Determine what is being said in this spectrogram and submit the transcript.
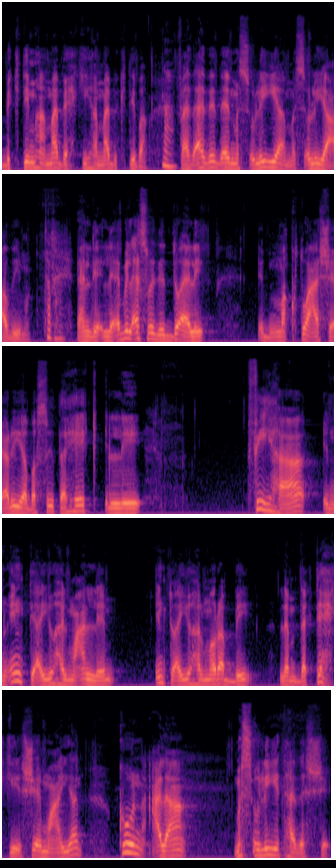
بيكتمها ما بيحكيها ما بيكتبها. نعم. فهذه هذه مسؤولية مسؤولية عظيمة. طبعا. يعني لأبي الأسود الدؤلي مقطوعة شعرية بسيطة هيك اللي فيها إنه أنت أيها المعلم أنت أيها المربي لما بدك تحكي شيء معين كون على مسؤولية هذا الشيء.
